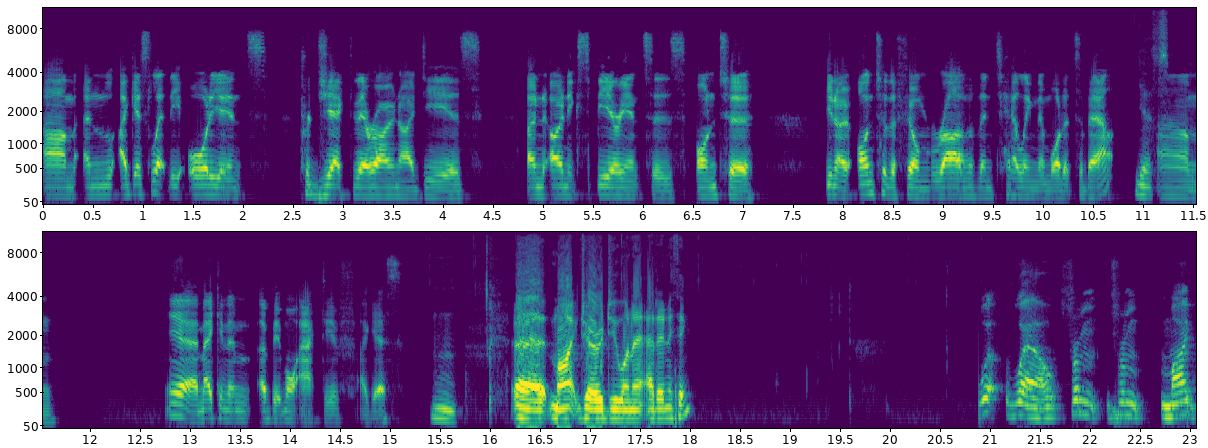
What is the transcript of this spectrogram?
um, and I guess let the audience project their own ideas and own experiences onto, you know, onto the film rather than telling them what it's about. Yes. Um, yeah, making them a bit more active, I guess. Mm. Uh, Mike, Jared, do you want to add anything? Well, well, from from my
